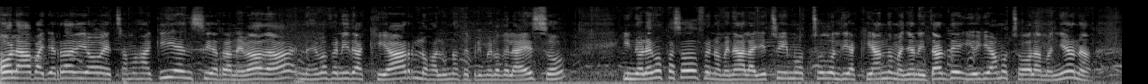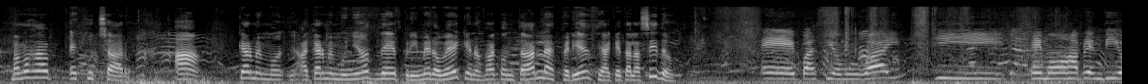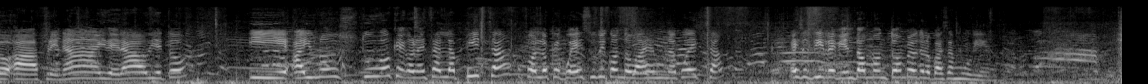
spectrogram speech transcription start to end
Hola, Valle Radio, estamos aquí en Sierra Nevada, nos hemos venido a esquiar los alumnos de primero de la ESO y nos lo hemos pasado fenomenal. Ayer estuvimos todo el día esquiando, mañana y tarde, y hoy llevamos toda la mañana. Vamos a escuchar a Carmen, a Carmen Muñoz de primero B que nos va a contar la experiencia. ¿Qué tal ha sido? Eh, pues ha sido muy guay y hemos aprendido a frenar y de lado y todo. Y hay unos tubos que conectan las pistas por los que puedes subir cuando vas en una cuesta. Eso sí, revienta un montón, pero te lo pasas muy bien.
